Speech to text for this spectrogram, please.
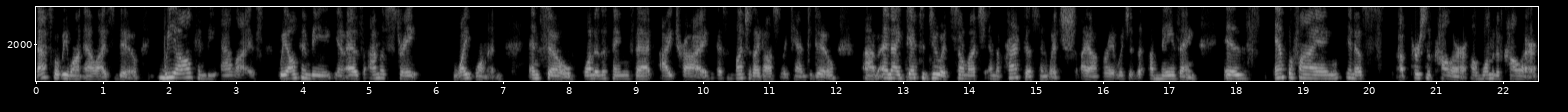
That's what we want allies to do. We all can be allies. We all can be, you know, as I'm a straight white woman, and so one of the things that I try as much as I possibly can to do, um, and I get to do it so much in the practice in which I operate, which is amazing, is amplifying, you know, a person of color, a woman of color,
